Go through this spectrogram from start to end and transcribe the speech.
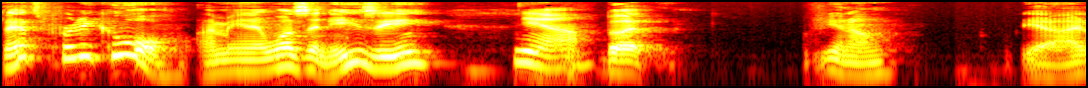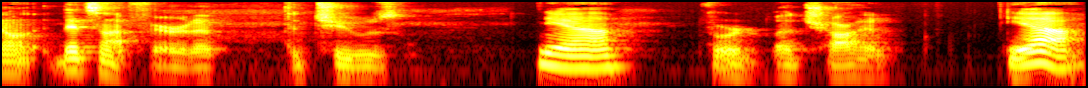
that's pretty cool. I mean, it wasn't easy. yeah. but you know yeah i don't it's not fair to to choose Yeah. for a child Yeah.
